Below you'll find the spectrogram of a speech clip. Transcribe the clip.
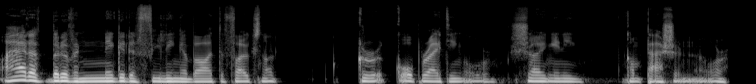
I had a bit of a negative feeling about the folks not cooperating or showing any compassion, or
